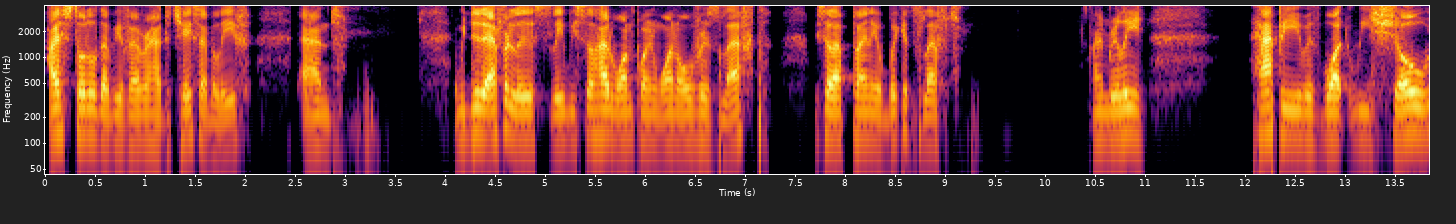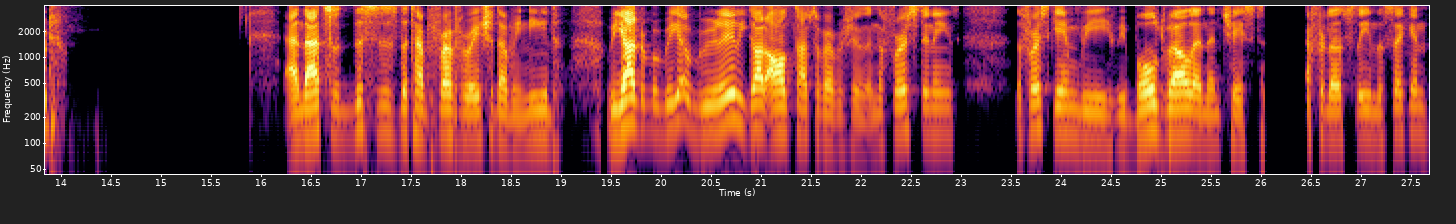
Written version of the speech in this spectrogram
highest total that we've ever had to chase, I believe, and we did it effortlessly. We still had 1.1 overs left. We still have plenty of wickets left. I'm really happy with what we showed and that's this is the type of preparation that we need. We got we got we really got all types of preparation in the first innings. The first game we we bowled well and then chased effortlessly. In the second,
